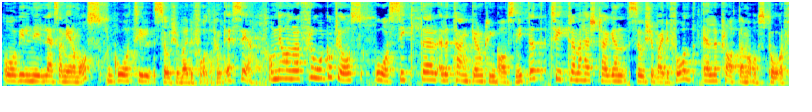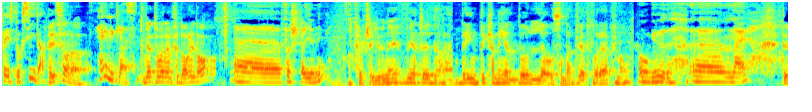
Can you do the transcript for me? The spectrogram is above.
Och vill ni läsa mer om oss, gå till socialbydefault.se. Om ni har några frågor till oss, åsikter eller tankar omkring avsnittet, twittra med hashtaggen socialbydefault eller prata med oss på vår Facebook-sida. Hej Sara! Hej Niklas! Vet du vad det är för dag idag? Eh, första juni. Första juni. Vet du, det är inte kanelbulle och sånt där. Vet du vad det är för någon? Åh gud. Eh, nej. Det är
